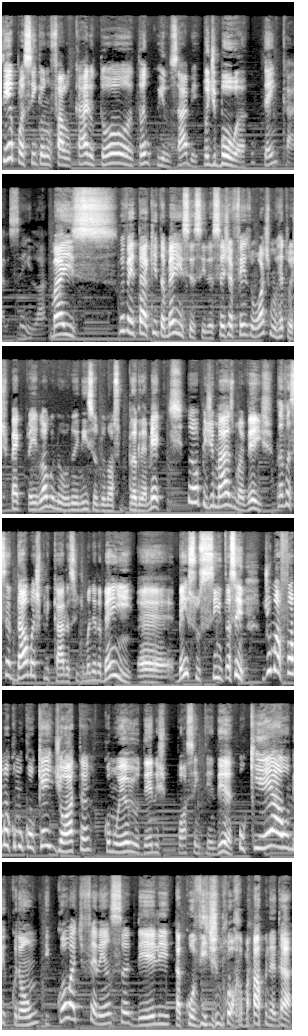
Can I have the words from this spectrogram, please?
tempo assim que eu não falo, cara, eu tô tranquilo, sabe? Tô de boa. Não tem, cara, sei lá. Mas. Aproveitar aqui também, Cecília, você já fez um ótimo retrospecto aí logo no, no início do nosso programete. Então eu vou pedir mais uma vez pra você dar uma explicada assim de maneira bem, é, bem sucinta, assim, de uma forma como qualquer idiota, como eu e o Denis, possa entender o que é a Omicron e qual a diferença dele da Covid normal, né? Da,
